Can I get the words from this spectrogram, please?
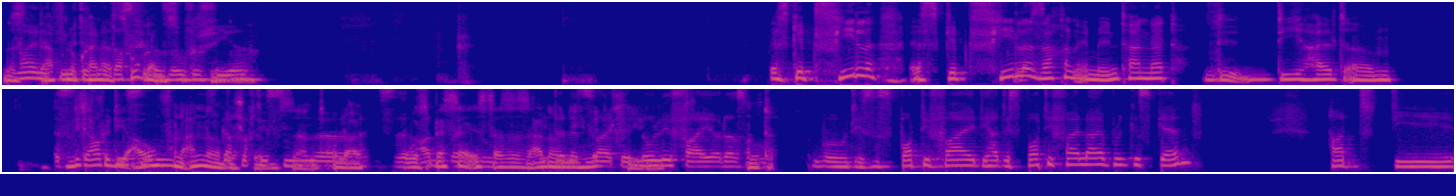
Das Meine darf Güte, nur keiner Zugang zu Es gibt viele, es gibt viele Sachen im Internet, die, die halt ähm, nicht für die diesen, Augen von anderen bestimmt diesen, sind. Oder äh, wo es besser ist, dass es andere nicht mitkriegen. Nullify oder so, Und, wo diese Spotify, die hat die Spotify Library gescannt, hat die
